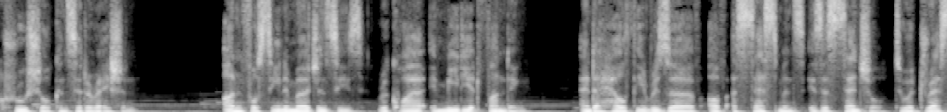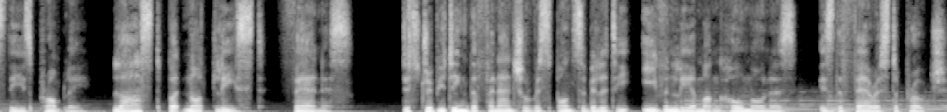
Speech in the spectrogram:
crucial consideration. Unforeseen emergencies require immediate funding, and a healthy reserve of assessments is essential to address these promptly. Last but not least, fairness. Distributing the financial responsibility evenly among homeowners is the fairest approach.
